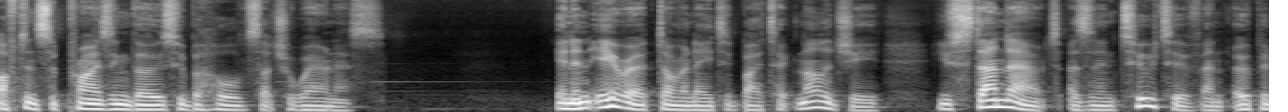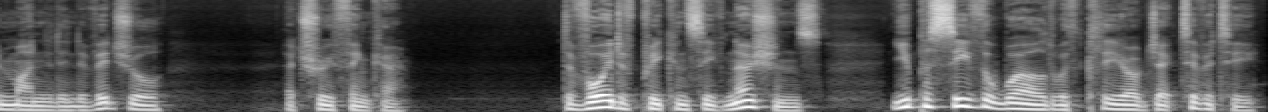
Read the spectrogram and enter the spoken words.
often surprising those who behold such awareness. In an era dominated by technology, you stand out as an intuitive and open minded individual, a true thinker. Devoid of preconceived notions, you perceive the world with clear objectivity,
